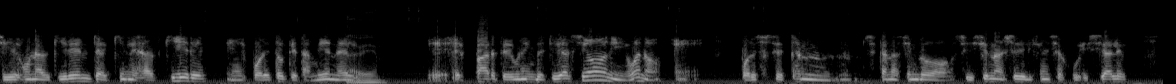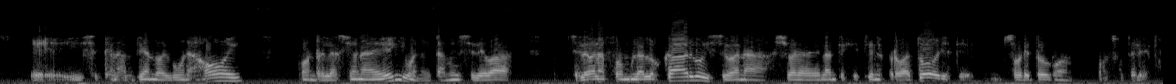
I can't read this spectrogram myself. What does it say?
si es un adquirente, a quién les adquiere, por esto que también él es parte de una investigación y bueno, por eso se están, se están haciendo, se hicieron ayer diligencias judiciales y se están ampliando algunas hoy con relación a él y bueno, y también se le va se le van a formular los cargos y se van a llevar adelante gestiones probatorias, que sobre todo con, su teléfono.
